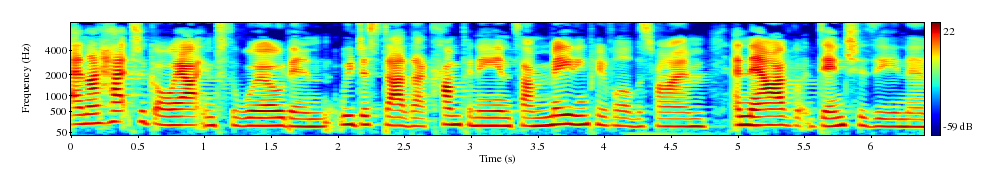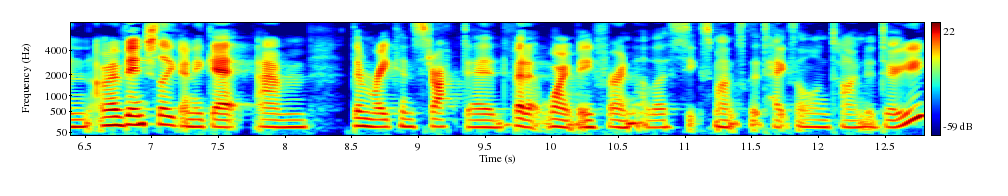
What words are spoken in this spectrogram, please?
And I had to go out into the world and we just started our company. And so I'm meeting people all the time. And now I've got dentures in and I'm eventually going to get, um, them reconstructed, but it won't be for another six months because it takes a long time to do.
